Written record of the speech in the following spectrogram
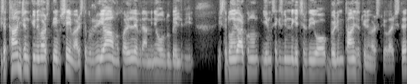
İşte Tangent Universe diye bir şey var. İşte bu rüya mı, paralel evren mi ne olduğu belli değil. İşte Donnie Darko'nun 28 gününde geçirdiği o bölüm Tangent Universe diyorlar işte.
